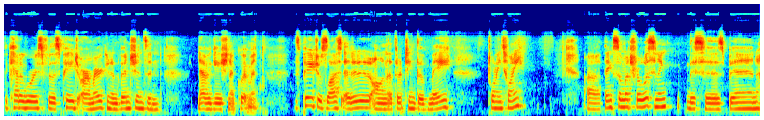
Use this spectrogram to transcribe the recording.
The categories for this page are American inventions and navigation equipment. This page was last edited on the 13th of May, 2020. Uh, thanks so much for listening. This has been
